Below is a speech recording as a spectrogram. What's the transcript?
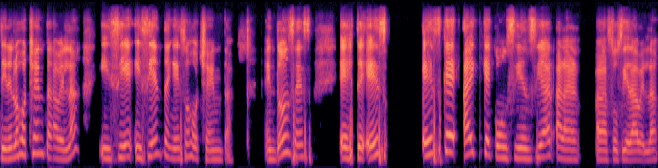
tienen los 80, ¿verdad? Y, y sienten esos 80. Entonces, este es, es que hay que concienciar a la, a la sociedad, ¿verdad?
